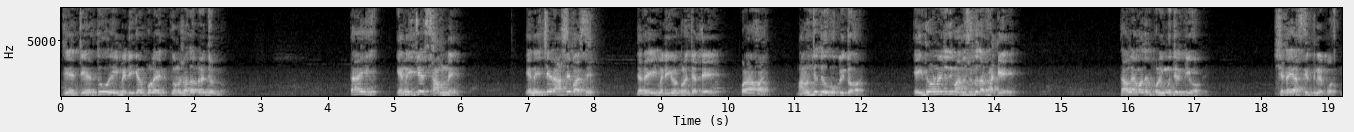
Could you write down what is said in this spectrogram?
যে যেহেতু এই মেডিকেল কলেজ জনসাধারণের জন্য, তাই এনএইচ এর সামনে এনএইচ এর আশেপাশে যাতে এই মেডিকেল কলেজ যাতে করা হয়, মানুষ যাতে উপকৃত হয়, এই ধরনের যদি মানসিকতা থাকে তাহলে আমাদের করিমগঞ্জের কি হবে? সেটাই আজকের দিনের প্রশ্ন।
